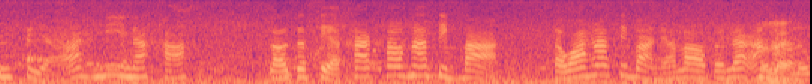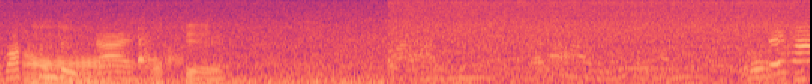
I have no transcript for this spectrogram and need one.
ม่มันเสียนี่นะคะ เราจะเสียค่าเข้า 50 บาท แต่ว่า 50 บาทเนี้ยเราเอาไปแลกอานั่นหาแหรละหรือว่าเครื่องดื่มได้นะโอเคได้มา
